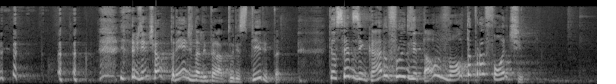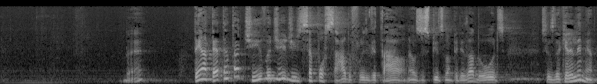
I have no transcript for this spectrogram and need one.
e a gente aprende na literatura espírita que você desencarna, o fluido vital volta para a fonte. Né? Tem até tentativa de, de se apossar do fluido vital, né? os espíritos vampirizadores. preciso daquele elemento.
